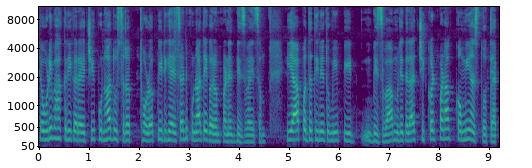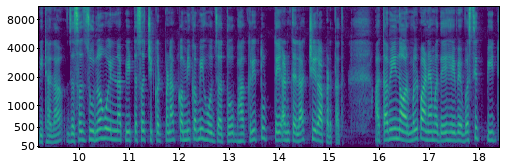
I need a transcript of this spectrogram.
तेवढी भाकरी करायची पुन्हा दुसरं थोडं पीठ घ्यायचं आणि पुन्हा ते गरम पाण्यात भिजवायचं. या पद्धतीने तुम्ही पीठ भिजवा म्हणजे त्याला चिकटपणा कमी असतो त्या पिठाला. जसं जुनं होईल ना पीठ तसं चिकटपणा कमी कमी होत जातो भाकरी तुटते आणि त्याला चिरा पडतात. आता मी नॉर्मल पाण्यामध्ये हे व्यवस्थित पीठ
